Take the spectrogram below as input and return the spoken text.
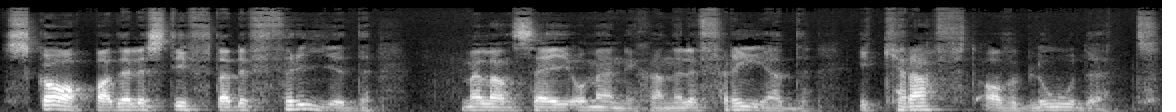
skapade eller stiftade frid mellan sig och människan, eller fred, i kraft av blodet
